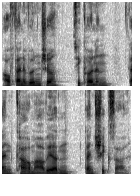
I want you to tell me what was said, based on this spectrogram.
auf deine Wünsche, sie können dein Karma werden, dein Schicksal.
